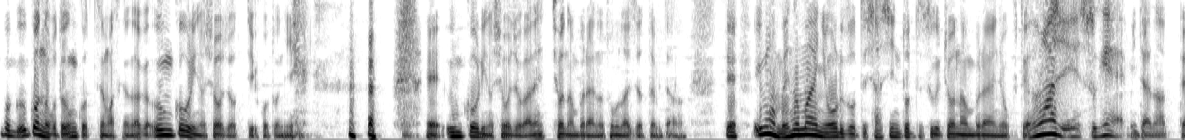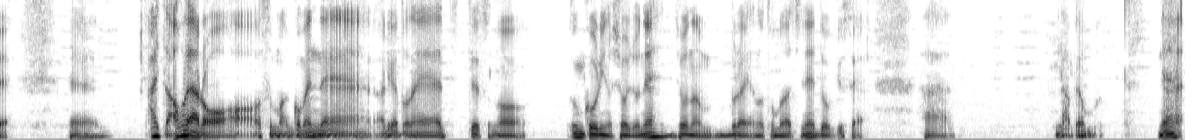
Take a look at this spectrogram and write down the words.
僕、ウコンのことうんこって言ってますけど、だか、うんこ売りの少女っていうことに え、うんこ売りの少女がね、長男ブライの友達だったみたいな。で、今目の前におるぞって写真撮ってすぐ長男ブライに送って、マジ？すげえみたいなって、えーあいつアホやろすまん、ごめんね。ありがとうね。つって、その、うんこ売りの少女ね。長男ブライアの友達ね、同級生。はい。やべ、もね。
